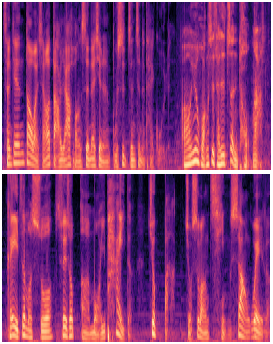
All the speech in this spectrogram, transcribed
成天到晚想要打压皇室的那些人，不是真正的泰国人哦，因为皇室才是正统啊，可以这么说。所以说，呃，某一派的就把九世王请上位了。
